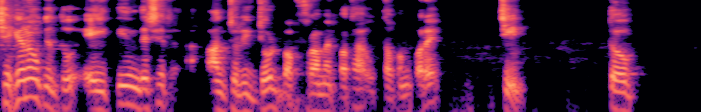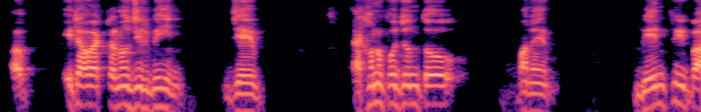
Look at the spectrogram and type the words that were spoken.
সেখানেও কিন্তু এই তিন দেশের আঞ্চলিক জোট বা ফোরামের কথা উত্থাপন করে চীন। তো এটাও একটা নজিরবিহীন যে এখনও পর্যন্ত মানে বিএনপি বা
